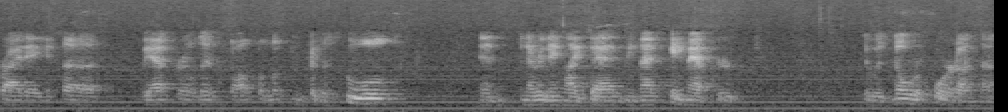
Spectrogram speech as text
Friday. Uh, we asked for a list also looking for the schools and, and everything like that. I mean, that came after there was no report on the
